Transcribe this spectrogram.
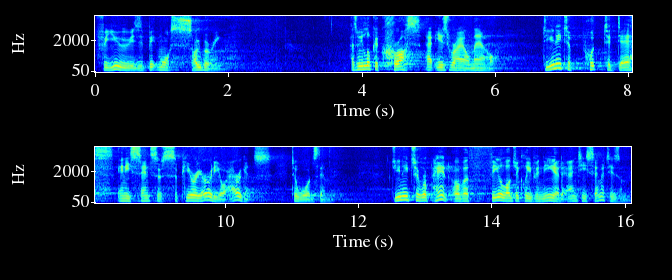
for you is a bit more sobering. As we look across at Israel now, do you need to put to death any sense of superiority or arrogance towards them? Do you need to repent of a theologically veneered anti Semitism?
